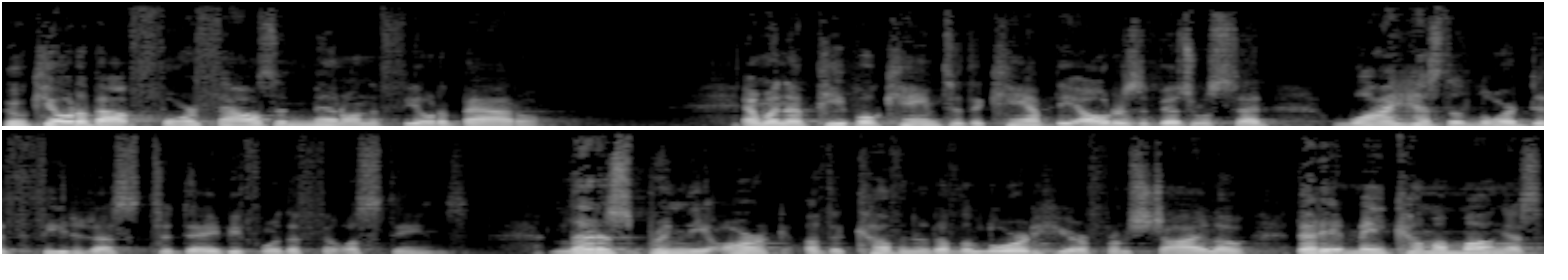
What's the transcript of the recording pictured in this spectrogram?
who killed about 4,000 men on the field of battle. And when the people came to the camp, the elders of Israel said, Why has the Lord defeated us today before the Philistines? Let us bring the ark of the covenant of the Lord here from Shiloh, that it may come among us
